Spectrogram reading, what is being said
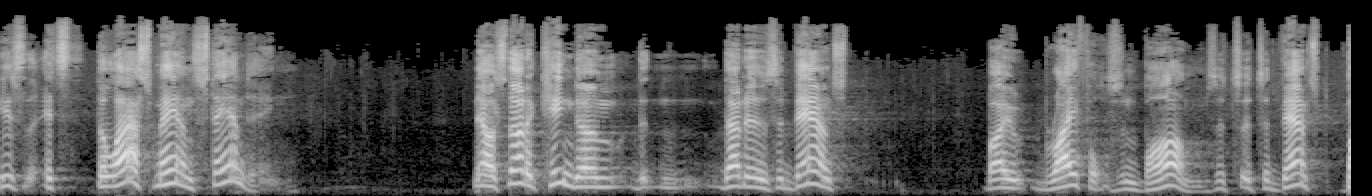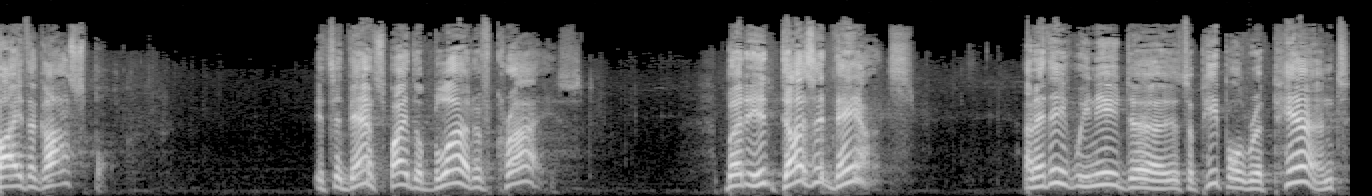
He's, it's the last man standing. Now, it's not a kingdom that is advanced by rifles and bombs, it's, it's advanced by the gospel, it's advanced by the blood of Christ. But it does advance. And I think we need to, as a people, repent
